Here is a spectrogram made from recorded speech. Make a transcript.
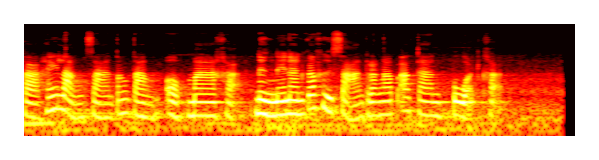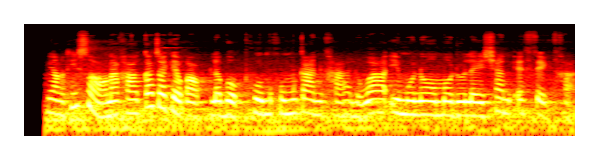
ค่ะ ให้หลั่งสารต่างๆ ออกมาค่ะ หนึ่งในนั้นก็คือสารระงับอาการปวดค่ะ อย่างที่สองนะคะก็จะเกี่ยวกับระบบภูมิคุ้มกันค่ะ หรือว่า immunomodulation effect ค่ะ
